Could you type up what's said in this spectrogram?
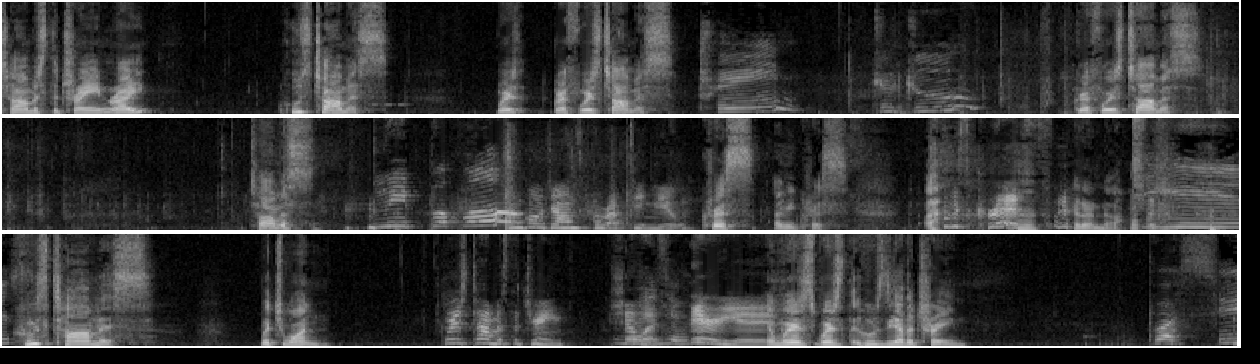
Thomas the train, right? Who's Thomas? Where's Griff? Where's Thomas? train, choo-choo, Griff, where's Thomas? Thomas, Uncle John's corrupting you. Chris. I mean Chris. Who's Chris? I don't know. Cheese, Who's Thomas? Which one? Where's Thomas the train? Show us. Right. There he is. And where's where's the, who's the other train? pussy,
